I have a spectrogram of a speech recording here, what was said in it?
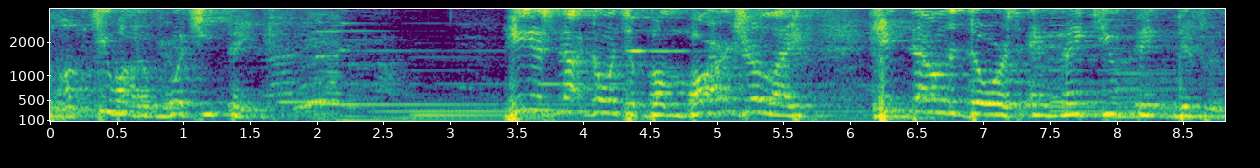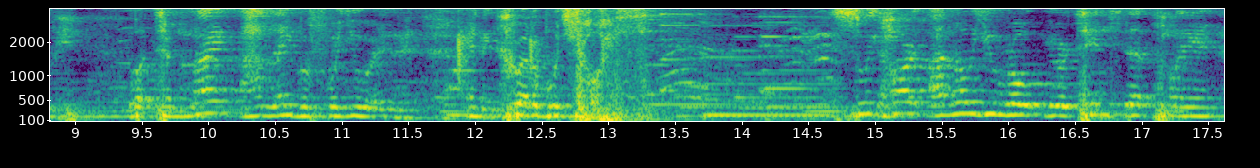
punk you out of what you think. He is not going to bombard your life, kick down the doors, and make you think differently. But tonight, I lay before you an, an incredible choice. Sweetheart, I know you wrote your 10 step plan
